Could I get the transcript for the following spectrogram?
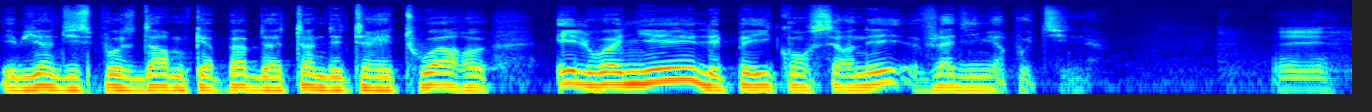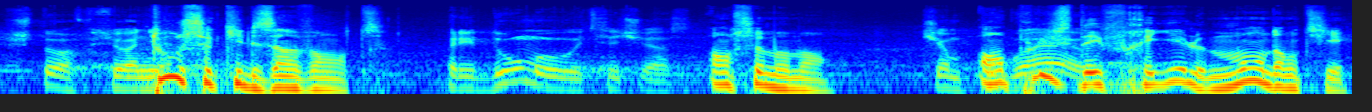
eh bien, dispose d'armes capables d'atteindre des territoires éloignés. Les pays concernés, Vladimir Poutine. Tout ce qu'ils inventent en ce moment, en plus d'effrayer le monde entier,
